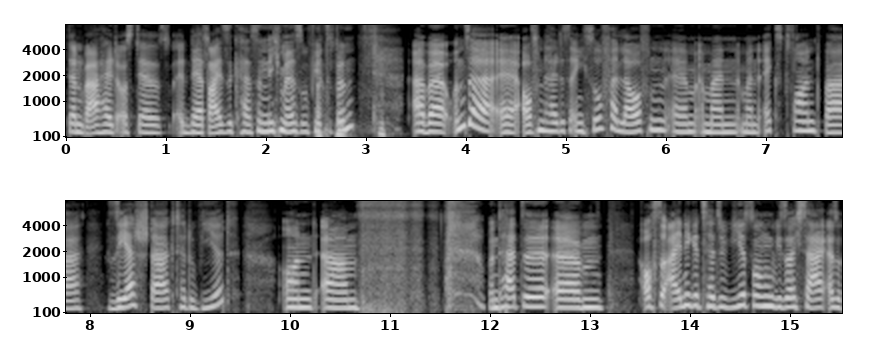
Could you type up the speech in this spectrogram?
Dann war halt aus der, in der Reisekasse nicht mehr so viel drin. Aber unser äh, Aufenthalt ist eigentlich so verlaufen. Ähm, mein mein Ex-Freund war sehr stark tätowiert und, ähm, und hatte ähm, auch so einige Tätowierungen, wie soll ich sagen, also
